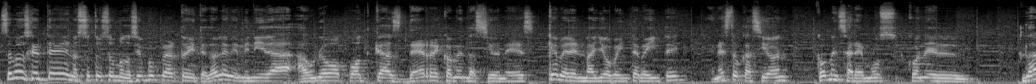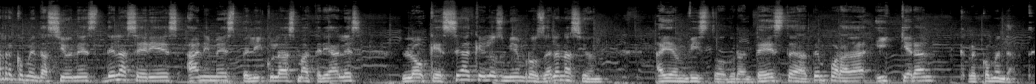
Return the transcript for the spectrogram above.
Saludos gente, nosotros somos Noción Puperto y te doy la bienvenida a un nuevo podcast de recomendaciones que ver en mayo 2020. En esta ocasión comenzaremos con el, las recomendaciones de las series, animes, películas, materiales, lo que sea que los miembros de la nación hayan visto durante esta temporada y quieran recomendarte.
